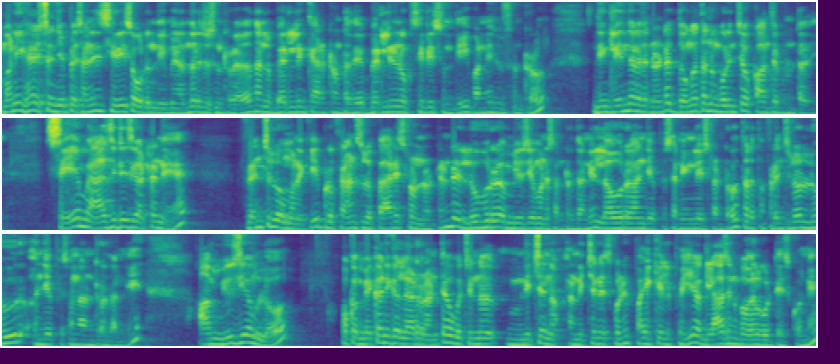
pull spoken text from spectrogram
మనీ హైస్ట్ అని చెప్పేసి అనేది సిరీస్ ఒకటి ఉంది. మీరు అందరూ చూసుంటారు కదా దాంట్లో బెర్లిన్ క్యారెక్టర్ ఉంటుంది. బెర్లిన్ ఒక సిరీస్ ఉంది ఇవన్నీ చూసుంటారు. దీంట్లో ఏంటంటే దొంగతనం గురించి ఒక కాన్సెప్ట్ ఉంటుంది. సేమ్ యాజ్ ఇట్ ఈస్ అట్లనే ఫ్రెంచ్లో మనకి ఇప్పుడు ఫ్రాన్స్లో ప్యారిస్లో ఉన్నట్టు లూవర్ మ్యూజియం అనేసి అంటారు దాన్ని. లవర్ అని చెప్పేసి అని ఇంగ్లీష్లో అంటారు. తర్వాత ఫ్రెంచ్లో లూర్ అని చెప్పేసి అని అంటారు దాన్ని. ఆ మ్యూజియంలో ఒక మెకానికల్ ల్యాడర్ అంటే ఒక చిన్న నిచ్చెన ఆ నిచ్చెన వేసుకొని పైకి వెళ్ళిపోయి ఆ గ్లాసుని పగల కొట్టేసుకొని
